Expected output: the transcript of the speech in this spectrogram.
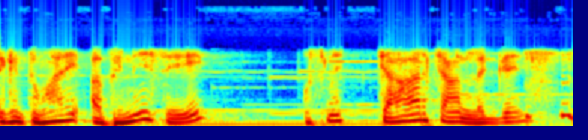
लेकिन तुम्हारे अभिनय से उसमें चार चाँद लग गए।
